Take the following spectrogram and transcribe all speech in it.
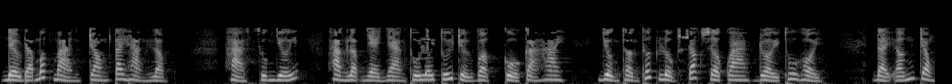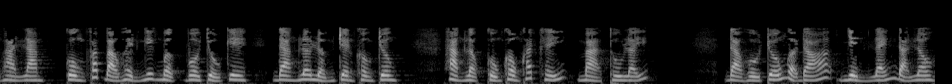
đều đã mất mạng trong tay hàng lập. Hạ xuống dưới, hàng lập nhẹ nhàng thu lấy túi trữ vật của cả hai, dùng thần thức lục soát sơ qua rồi thu hồi. Đại ấn trong hoa lam cùng pháp bảo hình nghiêng mực vô chủ kia đang lơ lửng trên không trung. Hàng lộc cũng không khách khí mà thu lấy. Đạo hữu trốn ở đó nhìn lén đã lâu,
